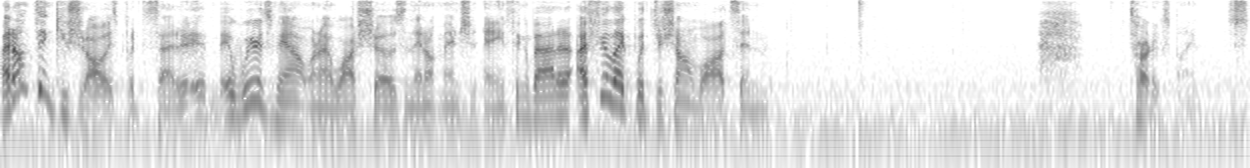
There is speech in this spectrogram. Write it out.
I don't think you should always put to the side. It, it weirds me out when I watch shows and they don't mention anything about it. I feel like with Deshaun Watson, it's hard to explain. Just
